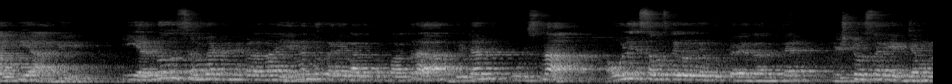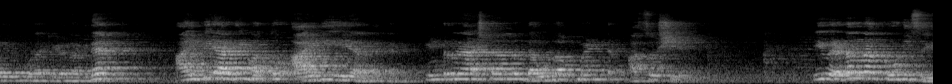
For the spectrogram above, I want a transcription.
ಐ ಬಿ ಆರ್ ಡಿ ಈ ಎರಡೂ ಸಂಘಟನೆಗಳನ್ನ ಏನೆಂದು ಕರೆಯಲಾಗುತ್ತಪ್ಪ ಅಂದ್ರೆ ಬ್ರಿಟನ್ ವುಡ್ಸ್ನ ಅವಳಿ ಸಂಸ್ಥೆಗಳು ಎಂದು ಕರೆಯಲಾಗುತ್ತೆ. ಎಷ್ಟೋ ಸಾರಿ ಎಕ್ಸಾಮ್ಗಳಲ್ಲಿ ಕೂಡ ಕೇಳಲಾಗಿದೆ. ಐ ಬಿ ಆರ್ ಡಿ ಮತ್ತು ಐ ಡಿ ಎ ಅಂತ ಇಂಟರ್ನ್ಯಾಷನಲ್ ಡೆವಲಪ್ಮೆಂಟ್ ಅಸೋಸಿಯೇಟ್ ಇವೆರಡನ್ನ ಕೂಡಿಸಿ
